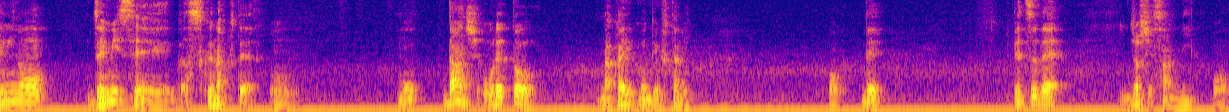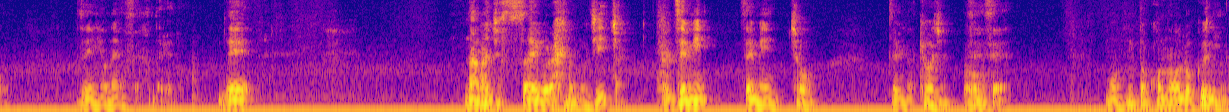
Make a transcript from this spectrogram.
ミのゼミ生が少なくてうん。うんもう男子俺と中居君っていう2人。あで別で女子3人。あ全員4年生なんだけど。で70歳ぐらいのおじいちゃん。ゼミゼミ長。ゼミの教授うん先生。もうほんとこの6人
